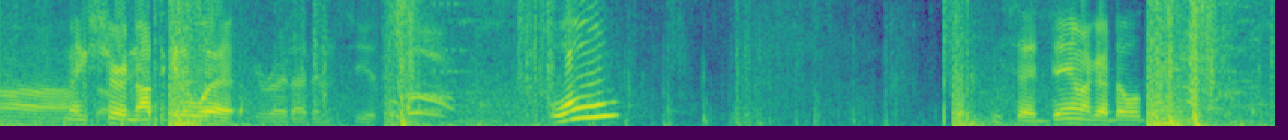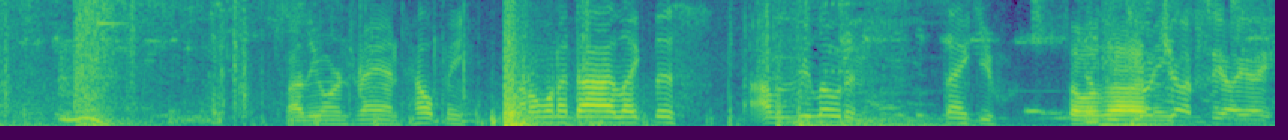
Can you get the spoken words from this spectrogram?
Ah, Make sorry. sure not to get it wet. You're right. I didn't see it. Ooh. He said, "Damn, I got double team." By the orange van, help me! I don't want to die like this. I was reloading. Thank you. So was Good I. Mates. job, CIA.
